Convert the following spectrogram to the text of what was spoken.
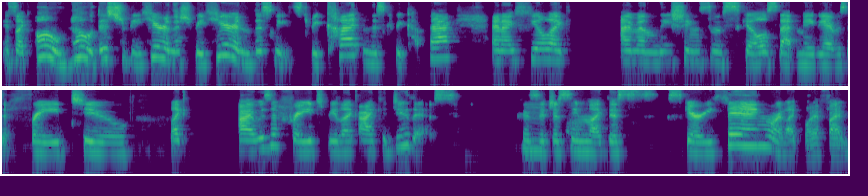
it's like oh no this should be here and this should be here and this needs to be cut and this could be cut back. And i feel like i'm unleashing some skills that maybe i was afraid to like i was afraid to be like i could do this because Mm. it just seemed like this scary thing or like what if i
